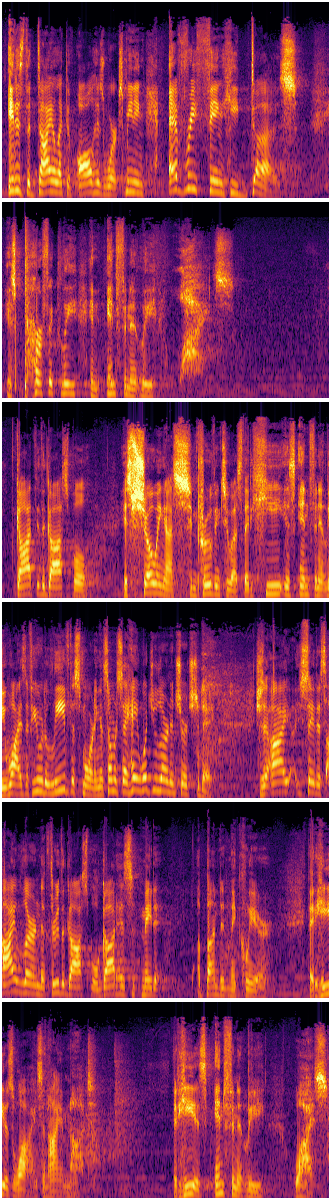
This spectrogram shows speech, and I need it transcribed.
It is the dialect of all his works, meaning everything he does is perfectly and infinitely wise. God, through the gospel, is showing us proving to us that he is infinitely wise. If you were to leave this morning and someone say, Hey, what'd you learn in church today? You say, I, you say this, I learned that through the gospel, God has made it abundantly clear that he is wise and I am not, that he is infinitely wise.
